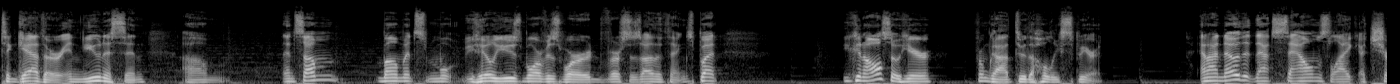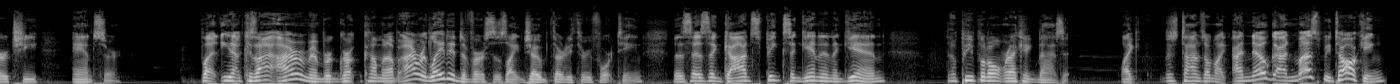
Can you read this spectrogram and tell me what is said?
together in unison. Um, and some moments he'll use more of his word versus other things, but you can also hear from God through the Holy Spirit. And I know that that sounds like a churchy answer. But, you know, because I, I remember gr- coming up and I related to verses like Job 33 14 that says that God speaks again and again, though people don't recognize it. Like there's times I'm like, I know God must be talking,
